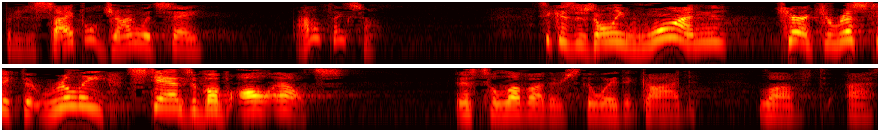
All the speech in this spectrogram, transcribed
But a disciple, John would say, I don't think so. See, because there's only one characteristic that really stands above all else, and it's to love others the way that God loved us.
